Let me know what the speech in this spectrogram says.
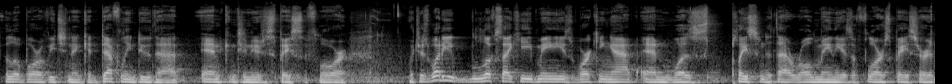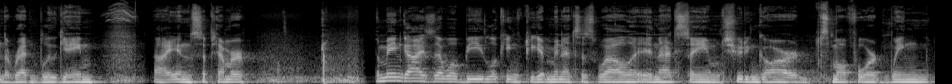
Filip Borovicanin can definitely do that and continue to space the floor, which is what he looks like he mainly is working at and was placed into that role mainly as a floor spacer in the red and blue game uh, in September. The main guys that will be looking to get minutes as well in that same shooting guard, small forward, wing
